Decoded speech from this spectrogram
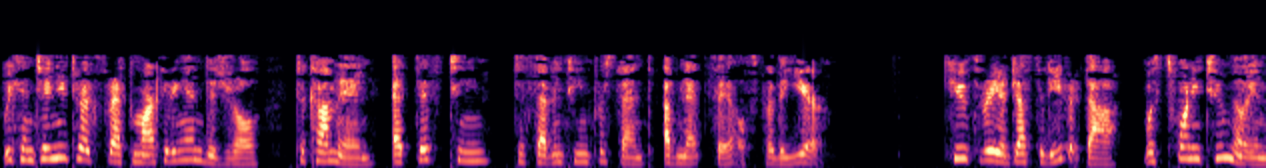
We continue to expect marketing and digital to come in at 15%-17% of net sales for the year. Q3 adjusted EBITDA was $22 million,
